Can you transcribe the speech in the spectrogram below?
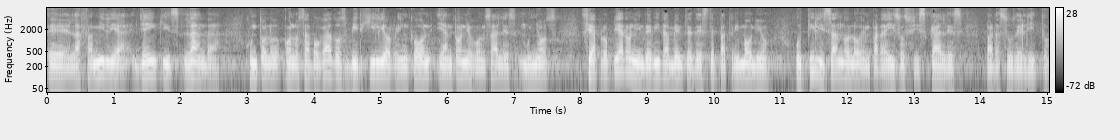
eh, la familia Jenkins Landa, junto con los abogados Virgilio Rincón y Antonio González Muñoz, se apropiaron indebidamente de este patrimonio utilizándolo en paraísos fiscales para su delito.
